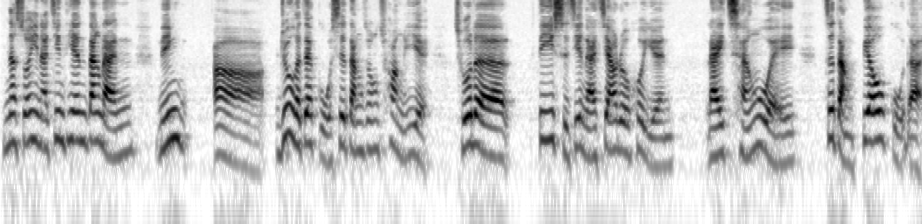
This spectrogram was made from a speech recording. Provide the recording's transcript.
那所以呢，今天当然您啊，如何在股市当中创业，除了第一时间来加入会员，来成为这档标股的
